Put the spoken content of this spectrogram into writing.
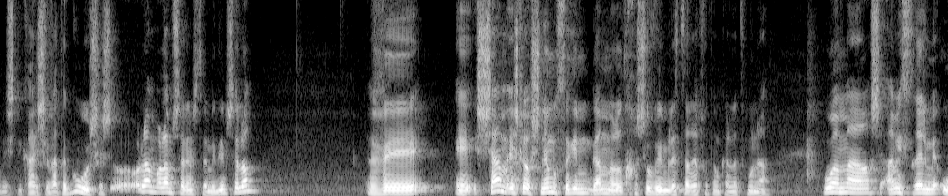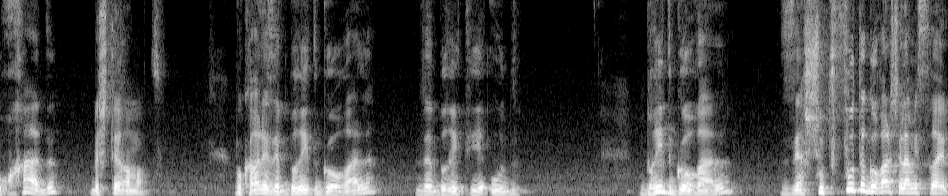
מה שנקרא ישיבת הגוש, יש עולם, עולם שלם של תלמידים שלו. ושם יש לו שני מושגים גם מאוד חשובים לצרף אותם כאן לתמונה. הוא אמר שעם ישראל מאוחד בשתי רמות. והוא קרא לזה ברית גורל וברית ייעוד. ברית גורל זה השותפות הגורל של עם ישראל.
